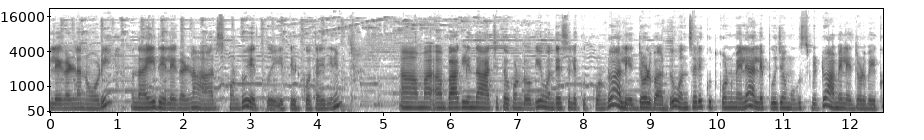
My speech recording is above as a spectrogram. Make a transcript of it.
ಎಲೆಗಳನ್ನ ನೋಡಿ ಒಂದು ಐದು ಎಲೆಗಳನ್ನ ಆರಿಸ್ಕೊಂಡು ಎತ್ತು ಎತ್ತಿಡ್ಕೋತಾ ಇದ್ದೀನಿ. ಬಾಗಿಲಿಂದ ಆಚೆ ತೊಗೊಂಡೋಗಿ ಒಂದೇ ಸಲ ಕುತ್ಕೊಂಡು ಅಲ್ಲಿ ಎದ್ದೊಳ್ಬಾರ್ದು. ಸಲ ಕೂತ್ಕೊಂಡ ಮೇಲೆ ಅಲ್ಲೇ ಪೂಜೆ ಮುಗಿಸ್ಬಿಟ್ಟು ಆಮೇಲೆ ಎದ್ದೊಳ್ಬೇಕು.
